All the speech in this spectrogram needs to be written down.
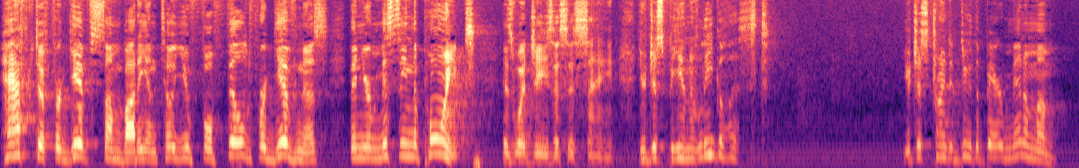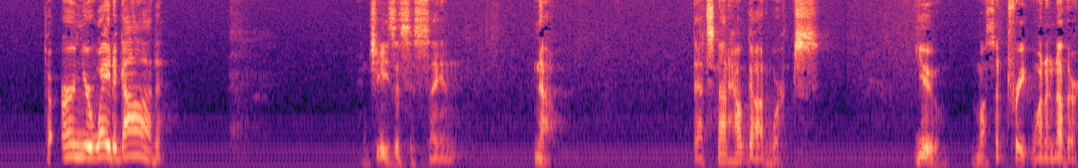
have to forgive somebody until you've fulfilled forgiveness, then you're missing the point, is what Jesus is saying. You're just being a legalist. You're just trying to do the bare minimum to earn your way to God. And Jesus is saying, no. That's not how God works. You mustn't treat one another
